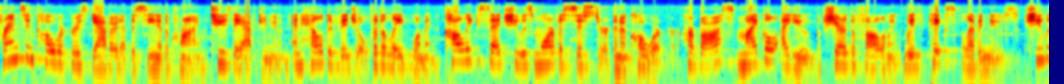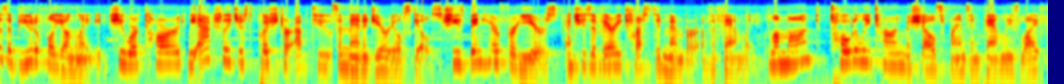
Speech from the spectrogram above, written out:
Friends and coworkers gathered at the scene of the crime Tuesday afternoon and held a vigil for the late woman. Colleagues said she was more of a sister than a coworker. Her boss, Michael Ayub, shared the following with Pix 11 News. She was a beautiful young lady. She worked hard. We actually just pushed her up to some managerial skills. She's been here for years and she's a very trusted member of the family. Lamont totally turned Michelle's friends and family's life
